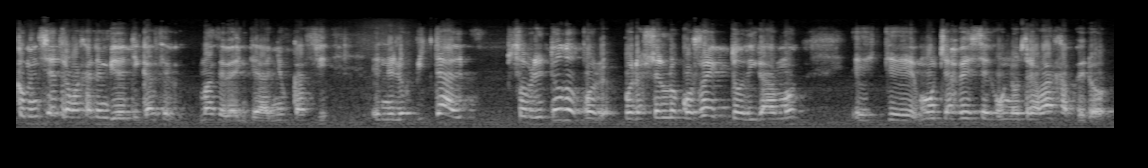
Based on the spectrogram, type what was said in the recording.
comencé a trabajar en bioética hace más de 20 años casi, en el hospital, sobre todo por, por hacer lo correcto, digamos, este, muchas veces uno trabaja, pero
